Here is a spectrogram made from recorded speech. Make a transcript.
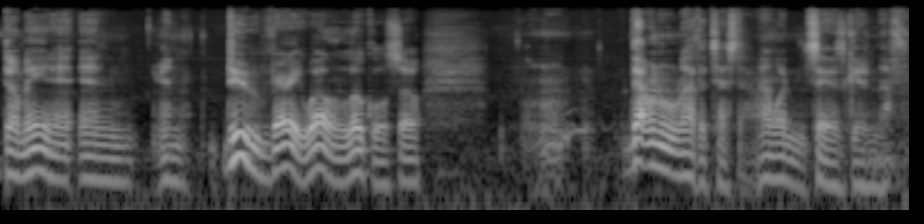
domain and and do very well in local. So, that one we'll have to test out. I wouldn't say it's good enough.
